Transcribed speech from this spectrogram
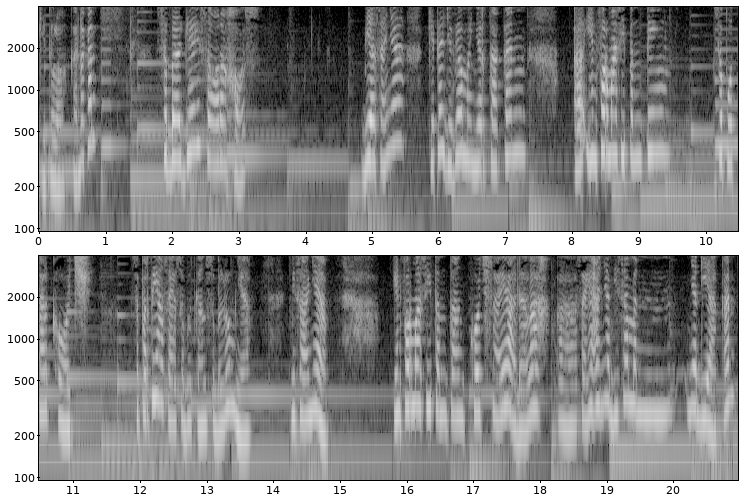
gitu loh. Karena kan sebagai seorang host biasanya kita juga menyertakan uh, informasi penting seputar coach. Seperti yang saya sebutkan sebelumnya misalnya informasi tentang coach saya adalah uh, saya hanya bisa menyediakan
